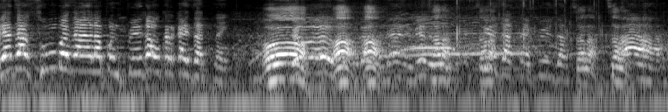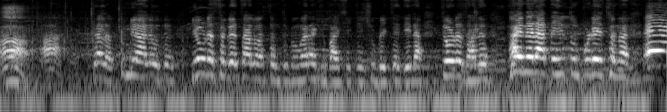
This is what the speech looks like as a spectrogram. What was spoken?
याचा सुंब जायला पण पिळगावकर काही जात नाही. चला. हा, हा. हा. तुम्ही आले होते. एवढं सगळं चालू असताना तुम्ही मराठी भाषेची शुभेच्छा दिल्या. तेवढं झालं. फायनल आता इथून पुढे ए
